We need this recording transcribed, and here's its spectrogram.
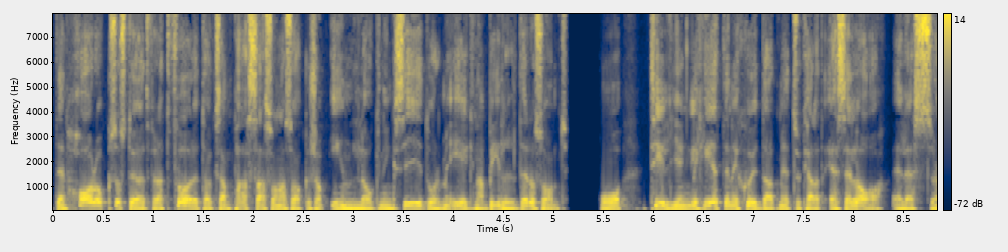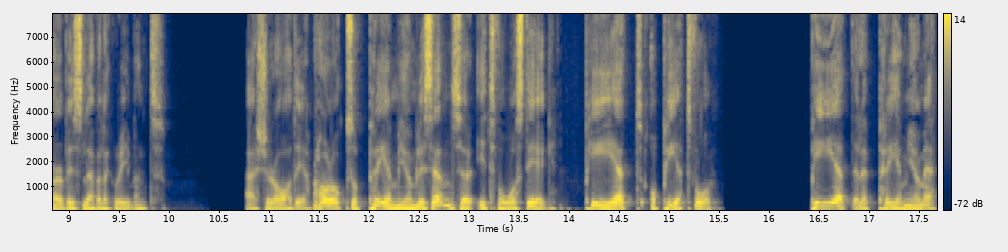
den har också stöd för att företagsanpassa sådana saker som inloggningssidor med egna bilder och sånt. Och tillgängligheten är skyddad med ett så kallat SLA, eller Service Level Agreement. Azure AD har också premiumlicenser i två steg, P1 och P2. P1, eller Premium 1,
